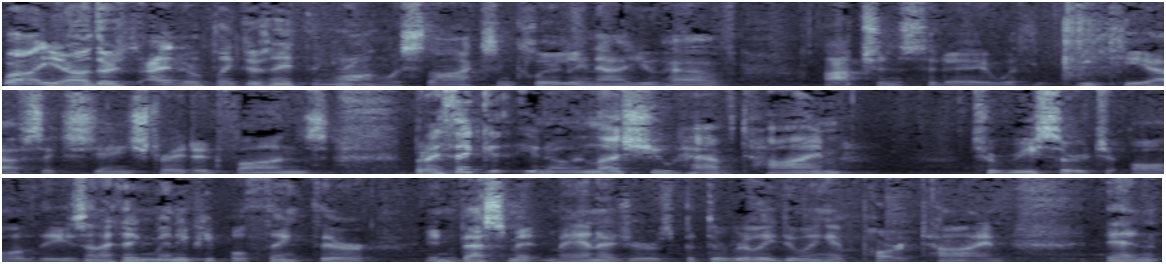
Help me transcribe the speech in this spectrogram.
Well, you know, I don't think there's anything wrong with stocks, and clearly now you have options today with ETFs, exchange traded funds. But I think, you know, unless you have time to research all of these, and I think many people think they're investment managers, but they're really doing it part time. And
